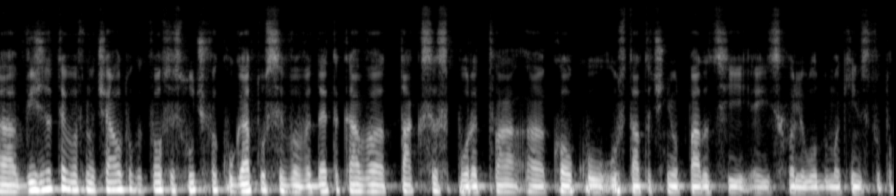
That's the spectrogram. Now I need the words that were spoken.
А, виждате в началото какво се случва, когато се въведе такава такса според това а, колко остатъчни отпадъци е изхвалило домакинството.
